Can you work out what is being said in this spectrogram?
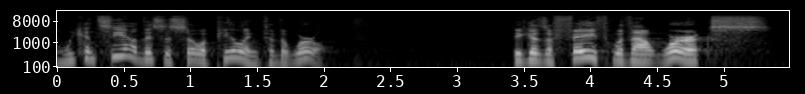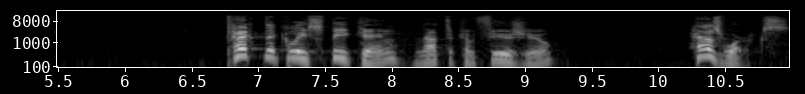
We can see how this is so appealing to the world. Because a faith without works, technically speaking, not to confuse you, has works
